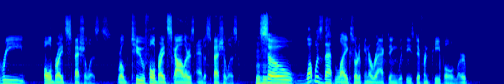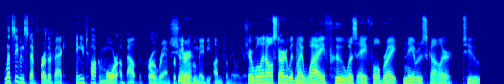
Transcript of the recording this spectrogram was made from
three Fulbright specialists. Well, two Fulbright scholars and a specialist. Mm-hmm. So what was that like, sort of interacting with these different people, or let's even step further back. Can you talk more about the program for sure. people who may be unfamiliar? Sure. Well, it all started with my wife, who was a Fulbright Nehru Scholar to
